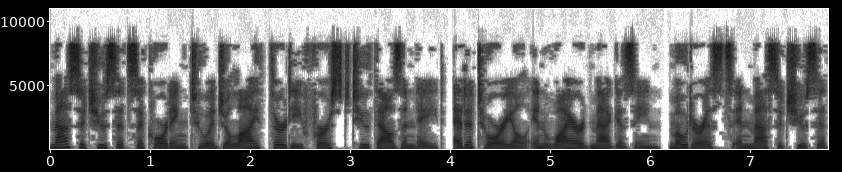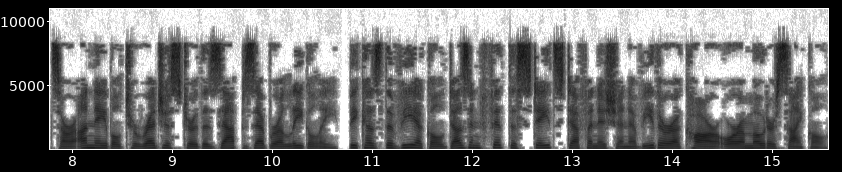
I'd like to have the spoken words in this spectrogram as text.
Massachusetts According to a July 31, 2008, editorial in Wired magazine, motorists in Massachusetts are unable to register the Zap Zebra legally, because the vehicle doesn't fit the state's definition of either a car or a motorcycle.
